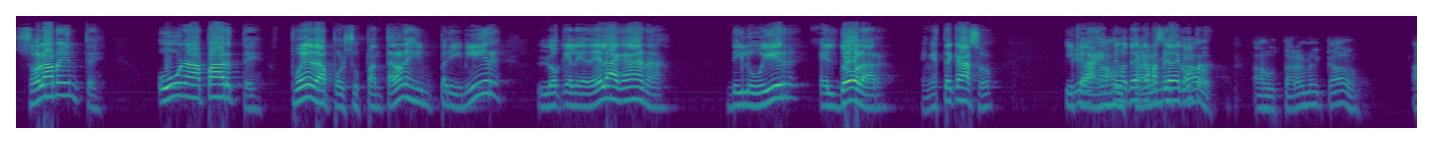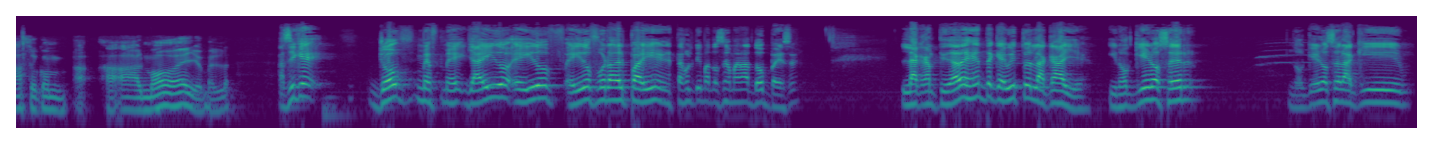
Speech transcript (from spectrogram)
solamente una parte pueda por sus pantalones imprimir lo que le dé la gana, diluir el dólar, en este caso, y que la gente no tenga capacidad de compra. Ajustar al mercado a su, al modo de ellos, ¿verdad? Así que yo me, ya he ido, he, ido, he ido fuera del país en estas últimas dos semanas dos veces la cantidad de gente que he visto en la calle, y no quiero ser, no quiero ser aquí,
